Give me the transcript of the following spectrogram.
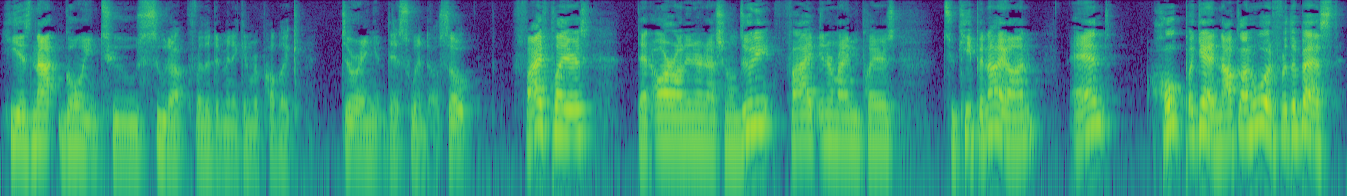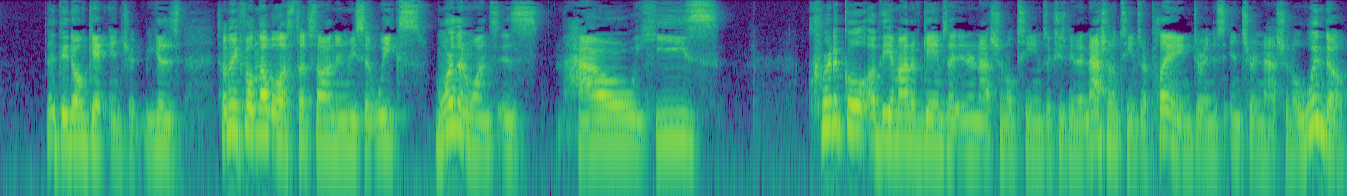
he is not going to suit up for the Dominican Republic during this window. So, five players that are on international duty, five Inter Miami players to keep an eye on, and hope, again, knock on wood for the best, that they don't get injured. Because something Phil Neville has touched on in recent weeks more than once is how he's critical of the amount of games that international teams, excuse me, that national teams are playing during this international window.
